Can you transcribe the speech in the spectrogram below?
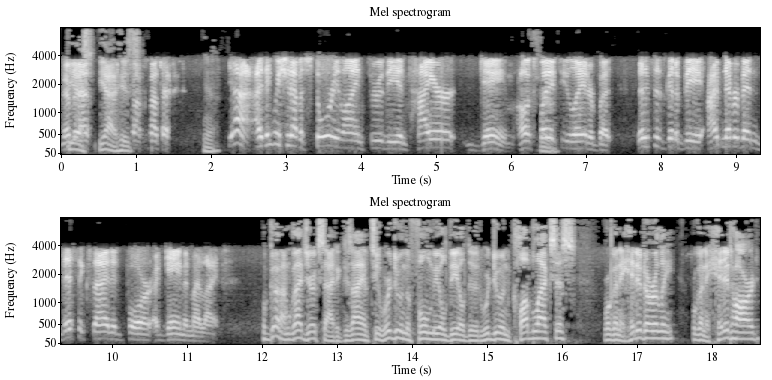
Remember yes. that? Yeah. His. Talk about that. Yeah. Yeah, I think we should have a storyline through the entire game. I'll explain it to you later, but this is going to be. I've never been this excited for a game in my life. Well, good. I'm glad you're excited because I am too. We're doing the full meal deal, dude. We're doing Club Lexus. We're going to hit it early. We're going to hit it hard.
